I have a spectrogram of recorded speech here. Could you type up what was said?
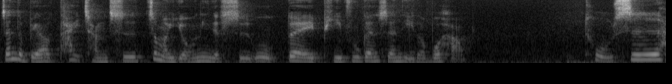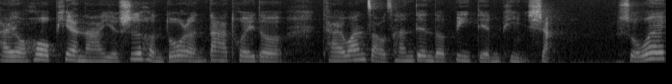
真的不要太常吃这么油腻的食物，对皮肤跟身体都不好。吐司还有厚片啊，也是很多人大推的台湾早餐店的必点品项。所谓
